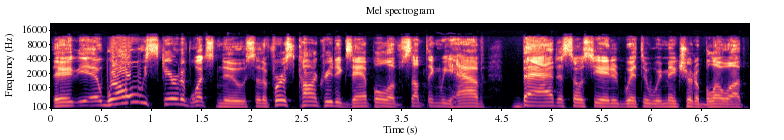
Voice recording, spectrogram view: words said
they we're always scared of what's new. So the first concrete example of something we have bad associated with it, we make sure to blow up.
